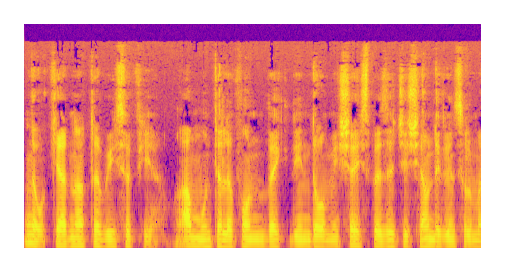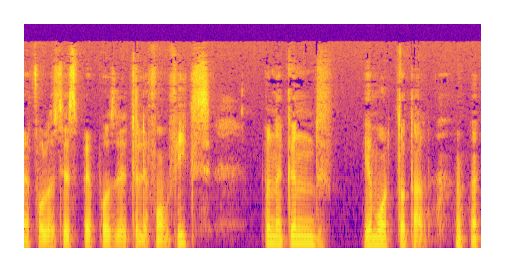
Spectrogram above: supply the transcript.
Nu, chiar n-ar trebui să fie. Am un telefon vechi din 2016 și am de gând să-l mai folosesc pe post de telefon fix până când e mort total.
